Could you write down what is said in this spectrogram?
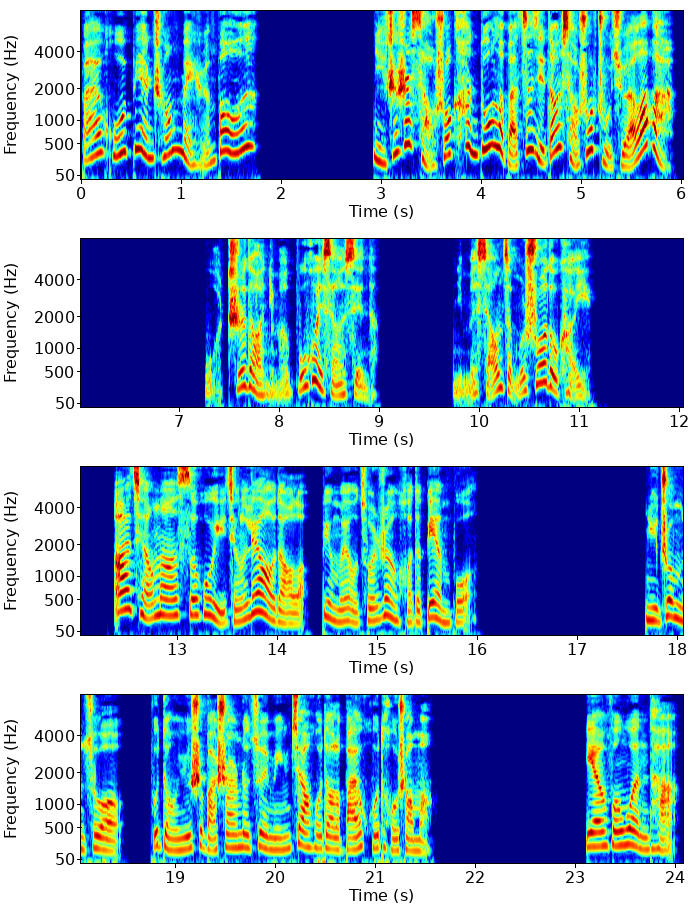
白狐变成美人报恩？你这是小说看多了，把自己当小说主角了吧？”我知道你们不会相信的，你们想怎么说都可以。阿强呢，似乎已经料到了，并没有做任何的辩驳。你这么做，不等于是把杀人的罪名嫁祸到了白狐头上吗？严峰问他。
